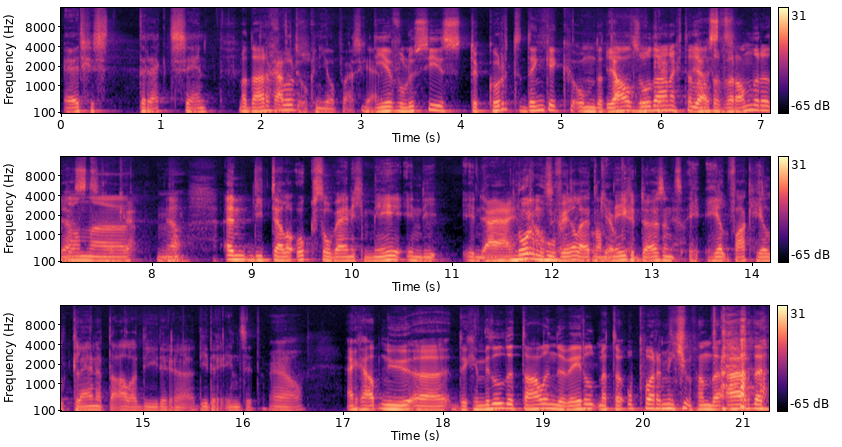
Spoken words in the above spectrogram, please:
uitgestrekt zijn. Maar Daar gaat daarvoor, het ook niet op waarschijnlijk. die evolutie is te kort, denk ik, om de taal zodanig te Juist. laten veranderen Juist. dan... eh, Oké. ja. En die tellen ook zo weinig mee in die Ja, ja, enorme ja, hoeveelheid, dan oké. 9000 heel, vaak heel kleine talen die, er, eh, die erin zitten. Ja. En gaat nu eh, de gemiddelde taal in de wereld met de opwarming van de aarde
